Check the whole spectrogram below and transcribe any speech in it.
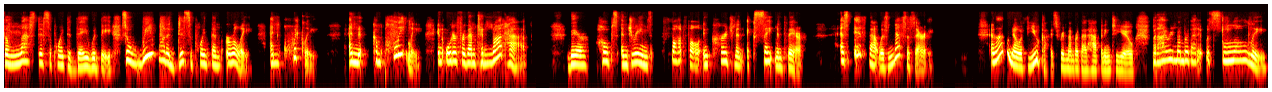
the less disappointed they would be. So we want to disappoint them early and quickly and completely in order for them to not have their hopes and dreams, thoughtful encouragement, excitement there, as if that was necessary. And I don't know if you guys remember that happening to you, but I remember that it was slowly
